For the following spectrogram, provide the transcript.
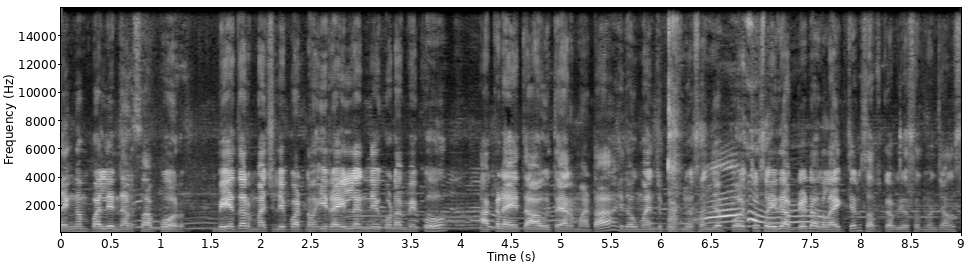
Lingampalli Narsapur Bidar Machilipatnam ఈ రైళ్ళన్నీ కూడా మీకు అక్కడ అయితే ఆగుతాయి అనమాట ఇది ఒక మంచి గుడ్ న్యూస్ అని చెప్పుకోవచ్చు. సో ఇది అప్డేట్. ఒక లైక్ చేయండి సబ్స్క్రైబ్ చేస్తుంది మన ఛానల్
